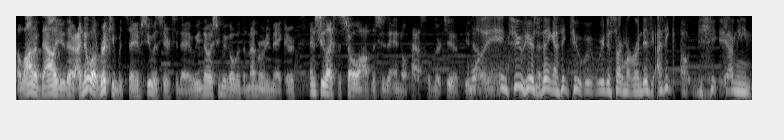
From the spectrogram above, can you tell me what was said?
a lot of value there. I know what Ricky would say if she was here today. We know she would go with the memory maker, and she likes to show off that she's an annual pass holder too. You know, Well, and two, here's the thing. I think too, we were just talking about Run Disney. I think, oh, I mean,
